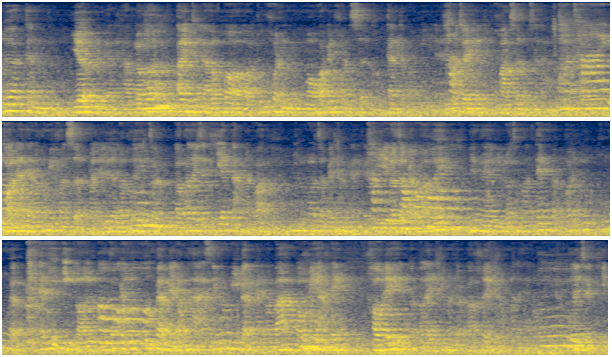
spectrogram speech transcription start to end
เลือกกันเยอะเหมือนกันครับ แล้วก็อืมเอาจริงๆแล้วพอทุกคนมองว่าเป็นคอนเสิร์ตของกันกับมามีเนะเราจะเห็นถึงความสนุกสนานใช่ ก่อนหน้าเนี้เราก็มีคอนเสิร์ตมาเรื่อยๆเราก็เลยจะเราก็เลยจะเครียดหนักนะว่าเฮ้เราจะไปทางไหนกันดีเราจะแบบว่าเฮ้ยยังไงหรือเราจะมาเต้นแบบว่าลูกทุ่งแบบอันนี้อีกเหรอหรือว่ง บบไหนมาบ้างเพราะว่าไม่อยากให้เขาได้เห็นแบบอะไรที่มันแบบว่าเคยทำมาแล้วอืมก็เลยจะคิด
